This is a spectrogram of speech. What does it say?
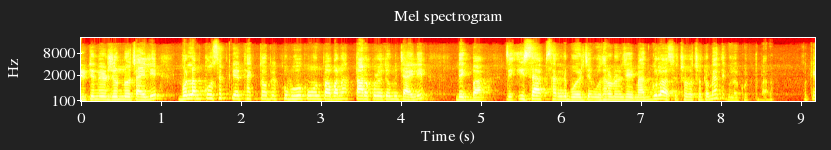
রিটেনের জন্য চাইলে, বললাম কনসেপ্ট ক্লিয়ার থাকতে হবে, হুবহু কমন পাবা না তারপরে তুমি চাইলে দেখবা যে ইসাক স্যারের বইয়ের যে উদাহরণের যে ম্যাথগুলো আছে, ছোট ছোট ম্যাথ এগুলো করতে পারো ওকে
